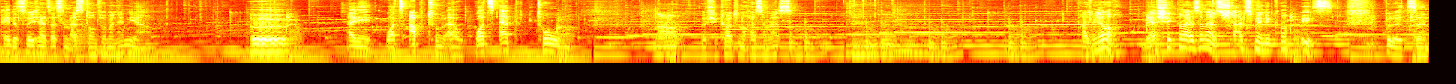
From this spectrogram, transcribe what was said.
ey, das will ich als SMS-Ton für mein Handy haben. Äh, nee, WhatsApp-Ton. Äh, WhatsApp-Ton. Na, wer schickt heute noch SMS? Frag ich mich auch. Wer schickt noch SMS? Schreibt's mir in die Kommis. Blödsinn.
